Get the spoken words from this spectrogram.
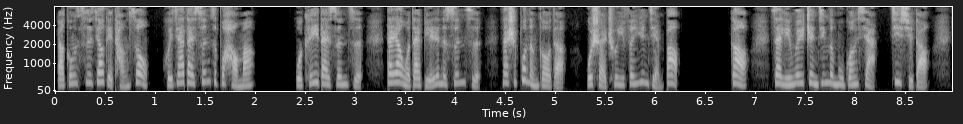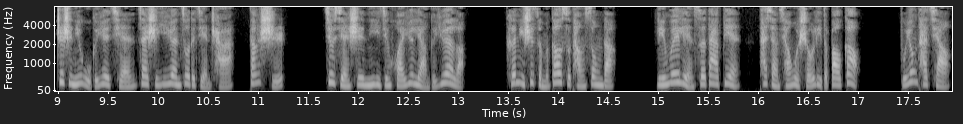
把公司交给唐宋，回家带孙子不好吗？我可以带孙子，但让我带别人的孙子那是不能够的。我甩出一份孕检报告，在林威震惊的目光下，继续道：“这是你五个月前在市医院做的检查，当时就显示你已经怀孕两个月了。可你是怎么告诉唐宋的？”林威脸色大变，他想抢我手里的报告，不用他抢，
